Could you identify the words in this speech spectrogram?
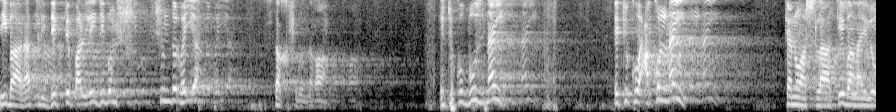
দিবা রাত্রি দেখতে পারলেই জীবন সুন্দর ভাইয়া। এটুকু বুঝ নাই, এটুকু আকল নাই। কেন আসলা, কে বানাইলো,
